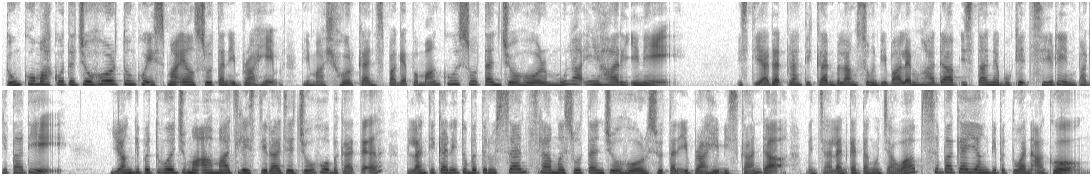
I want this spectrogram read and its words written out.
Tunku Mahkota Johor Tunku Ismail Sultan Ibrahim dimasyhurkan sebagai pemangku Sultan Johor mulai hari ini. Istiadat pelantikan berlangsung di Balai Menghadap Istana Bukit Sirin pagi tadi. Yang Dipertua Jumaah Majlis Diraja Johor berkata, pelantikan itu berterusan selama Sultan Johor Sultan Ibrahim Iskandar menjalankan tanggungjawab sebagai Yang Dipertuan Agong.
